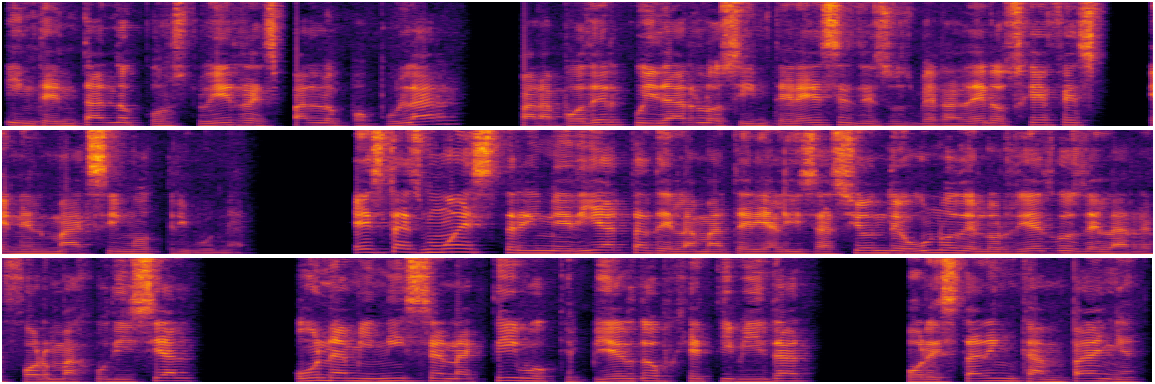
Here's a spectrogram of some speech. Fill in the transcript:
intentando construir respaldo popular para poder cuidar los intereses de sus verdaderos jefes en el máximo tribunal. Esta es muestra inmediata de la materialización de uno de los riesgos de la reforma judicial, una ministra en activo que pierde objetividad por estar en campaña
